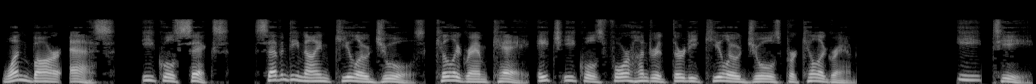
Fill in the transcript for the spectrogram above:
1 bar s. equals 6 79 kilojoules kilogram k. H equals 430 kilojoules per kilogram. E t.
